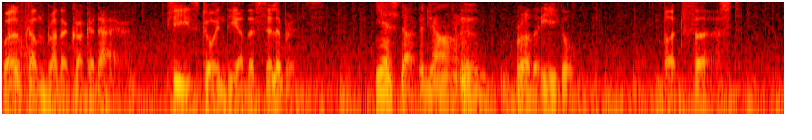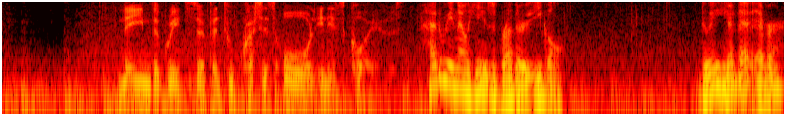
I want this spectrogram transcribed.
Welcome, Brother Crocodile. Please join the other celebrants. Yes, Dr. John. Uh, Brother Eagle. But first, name the great serpent who crushes all in his coils. How do we know he's Brother Eagle? Do we hear that ever?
